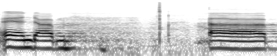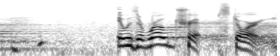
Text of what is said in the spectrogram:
And um, uh, it was a road trip story.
